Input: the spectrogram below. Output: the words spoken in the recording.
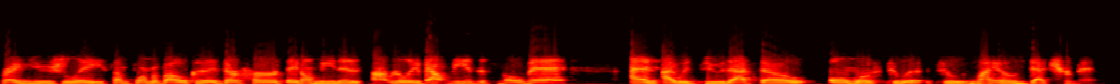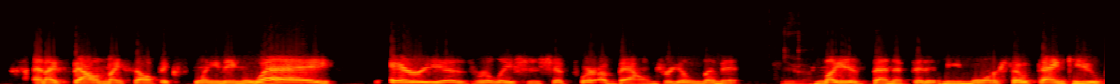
right? Usually some form of, oh, because they're hurt, they don't mean it. It's not really about me in this moment. And I would do that though, almost to a, to my own detriment. And I found myself explaining away areas, relationships where a boundary, a limit yeah. might have benefited me more. So thank you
